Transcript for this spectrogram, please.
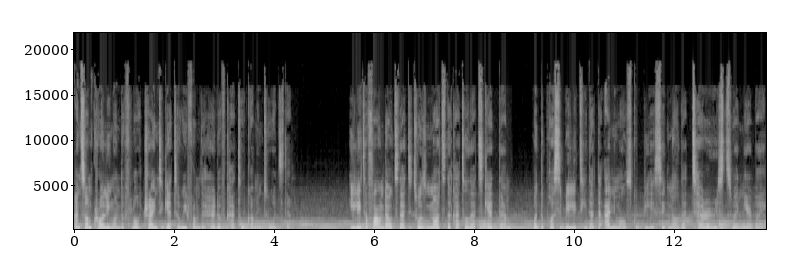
and some crawling on the floor trying to get away from the herd of cattle coming towards them. He later found out that it was not the cattle that scared them, but the possibility that the animals could be a signal that terrorists were nearby.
